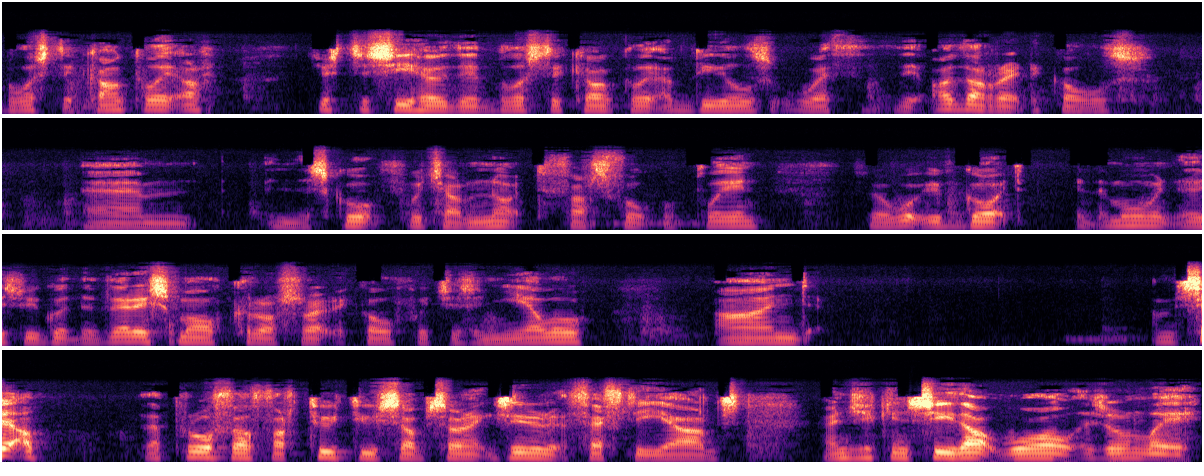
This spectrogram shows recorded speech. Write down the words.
ballistic calculator just to see how the ballistic calculator deals with the other reticles um, in the scope which are not first focal plane. So what we've got at the moment is we've got the very small cross reticle which is in yellow and I'm set up the profile for 22 subsonic 0 at 50 yards and you can see that wall is only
